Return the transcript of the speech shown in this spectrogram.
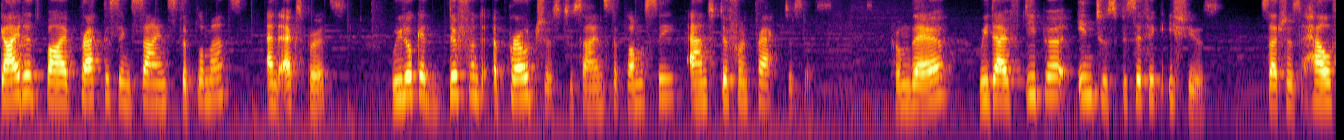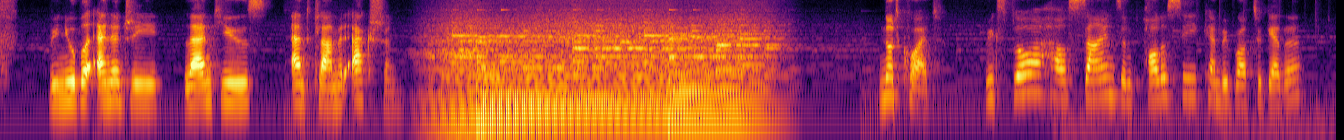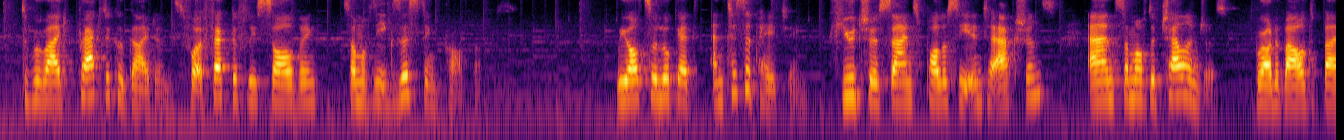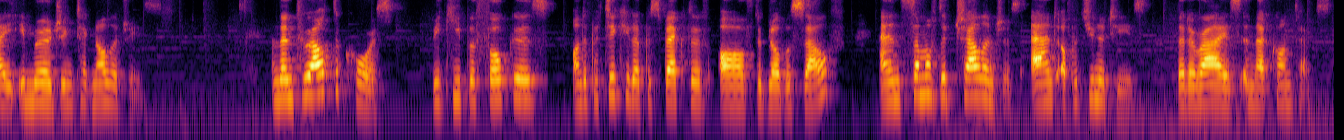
Guided by practicing science diplomats and experts, we look at different approaches to science diplomacy and different practices. From there, we dive deeper into specific issues, such as health, renewable energy, land use, and climate action. Not quite. We explore how science and policy can be brought together to provide practical guidance for effectively solving some of the existing problems. We also look at anticipating future science policy interactions and some of the challenges brought about by emerging technologies. And then throughout the course, we keep a focus on the particular perspective of the global south and some of the challenges and opportunities that arise in that context.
